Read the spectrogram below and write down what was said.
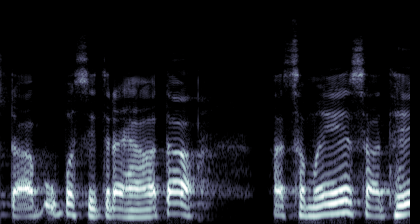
સ્ટાફ ઉપસ્થિત રહ્યા હતા. આ સમયે સાથે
